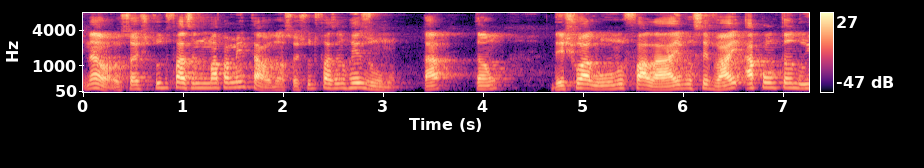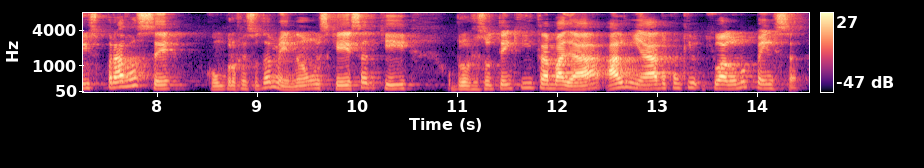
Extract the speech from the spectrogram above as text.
Não, eu só estudo fazendo mapa mental. Não, eu só estudo fazendo resumo, tá? Então, deixa o aluno falar e você vai apontando isso para você, como professor também. Não esqueça que o professor tem que trabalhar alinhado com o que, que o aluno pensa,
